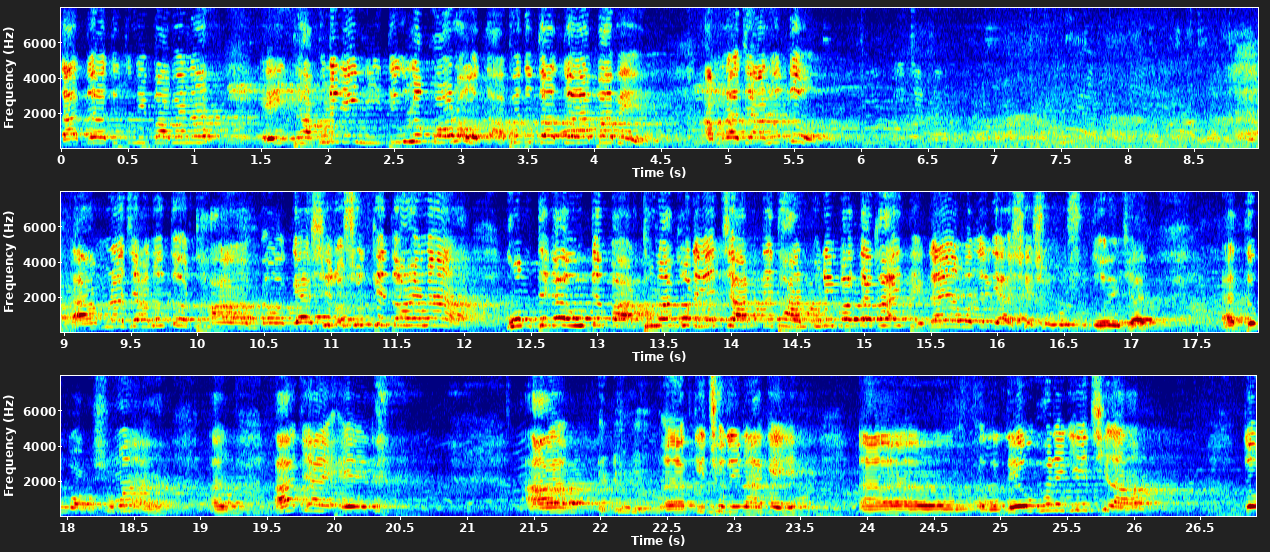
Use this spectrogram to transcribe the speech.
তার দয়া তো তুমি পাবে না। এই ঠাকুরের এই নীতিগুলো করো, তারপরে তো তার দয়া পাবে। আমরা জানো তো আমরা জানো তো গ্যাসের ওষুধ খেতে হয় না। ঘুম থেকে উঠে প্রার্থনা করে চারটে ধানকুনি পাতা খাই এটাই আমাদের গ্যাসের ওষুধ হয়ে যায়। এত কম সময়। আর কিছুদিন আগে দেওঘরে গিয়েছিলাম। তো,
